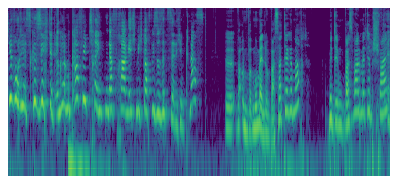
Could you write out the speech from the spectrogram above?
der wurde jetzt gesichtet, irgendwie am Kaffee trinken. Da frage ich mich doch, wieso sitzt der nicht im Knast? äh, Moment, und was hat der gemacht? Mit dem, was war mit dem Schwein?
